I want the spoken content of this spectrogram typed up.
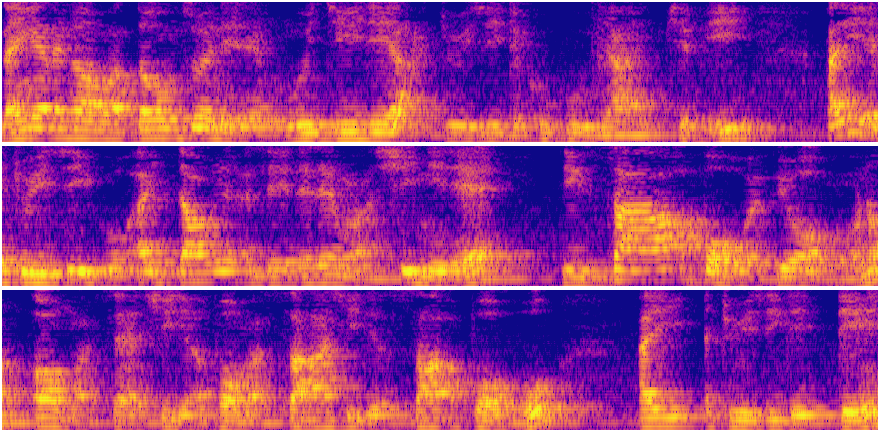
နိုင်ငံတကာမှာသုံးစွဲနေတဲ့ငွေကြေးတွေအကျွေစီတစ်ခုခုရရင်ဖြစ်ပြီးအဲ့ဒီအကျွေစီကိုအဲ့တောင်းရဲ့အလေတဲထဲမှာရှိနေတဲ့ဒီစားအပေါ်ပဲပြောအောင်ပေါ့နော်အောက်မှာဆန်ရှိတယ်အပေါ်မှာစားရှိတယ်စားအပေါ်ကိုအဲ့ဒီအကျွေစီတွေတင်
